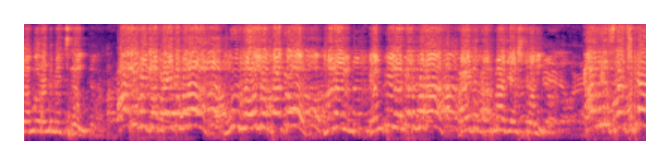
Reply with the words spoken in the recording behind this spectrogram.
మెమోరండం ఇచ్చినాం. పార్లమెంట్లో బయట కూడా మూడు రోజుల పాటు మనం ఎంపీలందరూ కూడా బయట ధర్నా చేసినాం. కాంగ్రెస్ సాక్షిగా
